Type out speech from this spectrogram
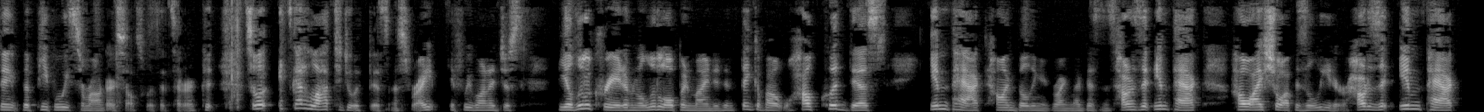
the, the people we surround ourselves with etc so it's got a lot to do with business right if we want to just be a little creative and a little open-minded and think about well how could this impact how i'm building and growing my business how does it impact how i show up as a leader how does it impact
